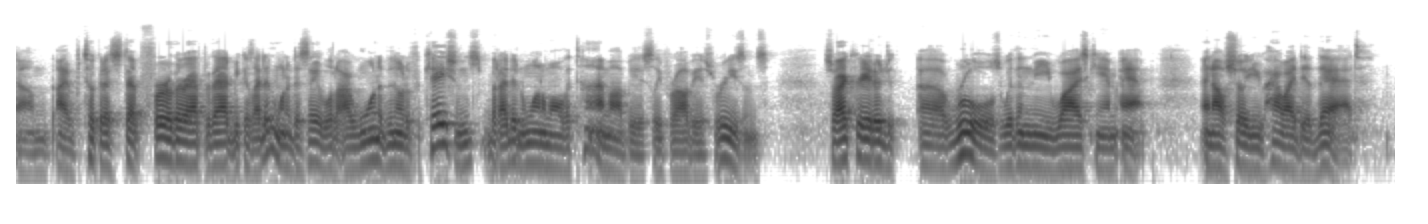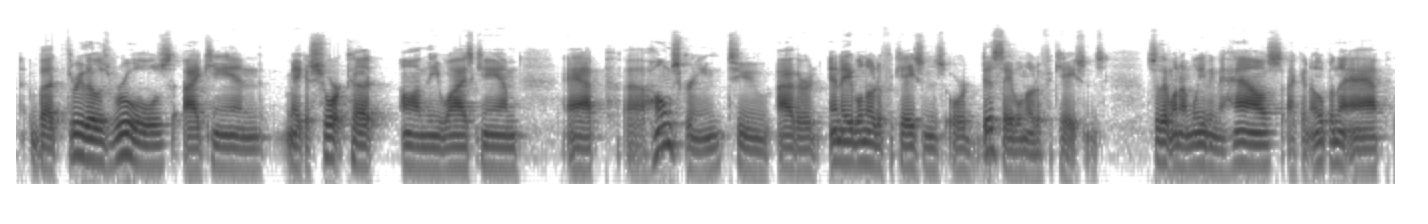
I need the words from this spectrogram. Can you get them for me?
Um, I took it a step further after that because I didn't want to disable it. I wanted the notifications, but I didn't want them all the time, obviously, for obvious reasons. So I created uh, rules within the Wyze Cam app, and I'll show you how I did that. But through those rules, I can make a shortcut on the Wyze Cam app uh, home screen to either enable notifications or disable notifications so that when I'm leaving the house, I can open the app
